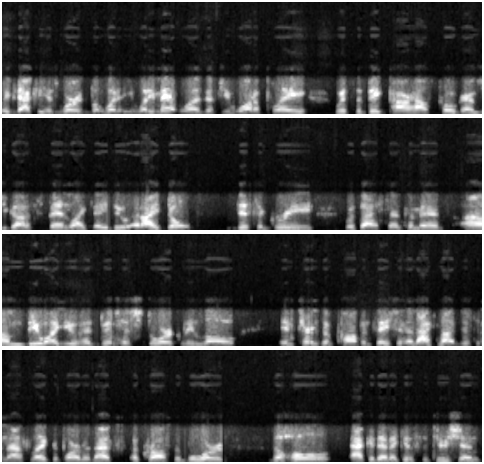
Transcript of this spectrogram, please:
exactly his words, but what he, what he meant was if you want to play with the big powerhouse programs, you got to spend like they do. And I don't disagree with that sentiment. Um, BYU has been historically low in terms of compensation, and that's not just an athletic department. That's across the board, the whole academic institution.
